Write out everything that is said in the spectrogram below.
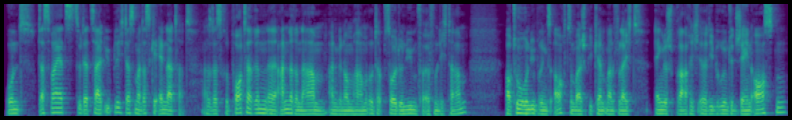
Und das war jetzt zu der Zeit üblich, dass man das geändert hat. Also dass Reporterinnen äh, andere Namen angenommen haben und unter Pseudonymen veröffentlicht haben. Autoren übrigens auch. Zum Beispiel kennt man vielleicht englischsprachig äh, die berühmte Jane Austen,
